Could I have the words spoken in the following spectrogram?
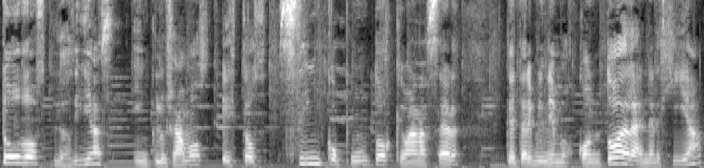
todos los días incluyamos estos cinco puntos que van a hacer que terminemos con toda la energía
